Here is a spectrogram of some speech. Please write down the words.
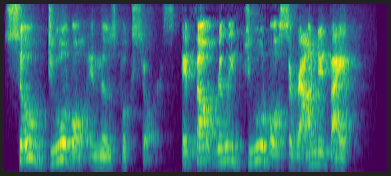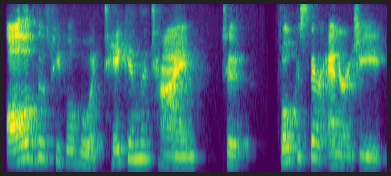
so doable in those bookstores. It felt really doable surrounded by all of those people who had taken the time to focus their energy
